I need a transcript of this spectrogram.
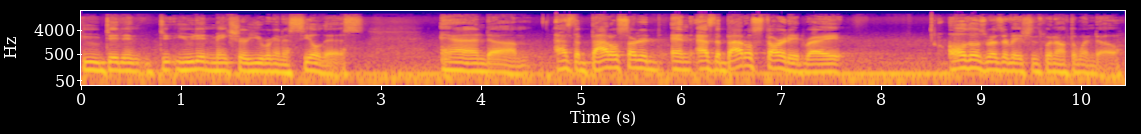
you didn't you didn't make sure you were going to seal this. And um, as the battle started, and as the battle started, right, all those reservations went out the window,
